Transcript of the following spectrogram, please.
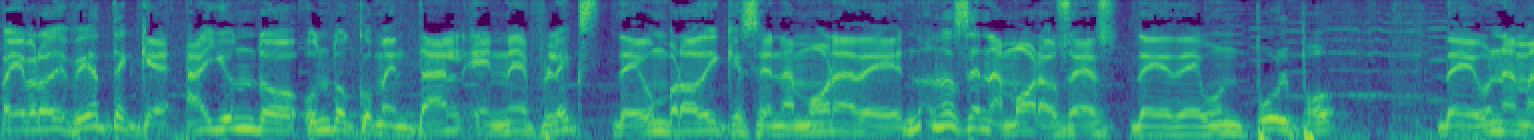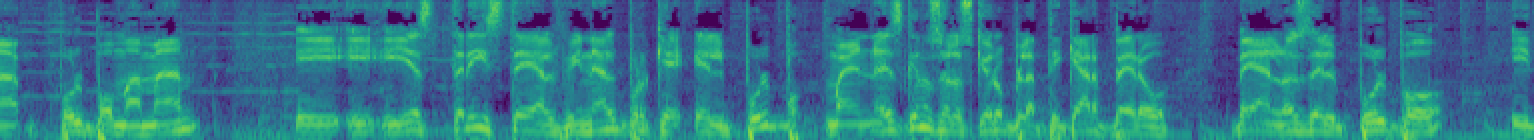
Oye, Brody, fíjate que hay un, do- un documental en Netflix de un Brody que se enamora de. No, no se enamora, o sea, es de, de un pulpo, de una ma- pulpo mamá. Y, y- y es triste al final porque el pulpo. Bueno, es que no se los quiero platicar, pero véanlo, es del pulpo. Y,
